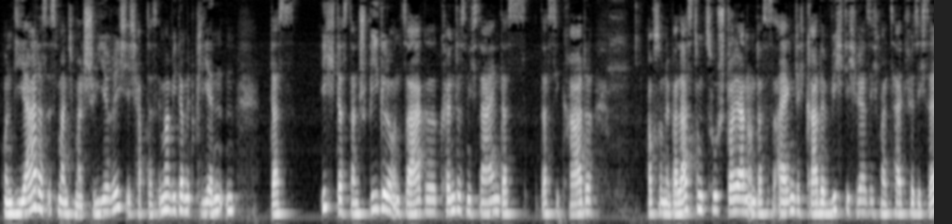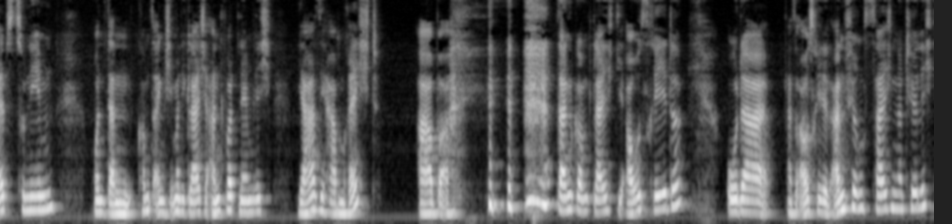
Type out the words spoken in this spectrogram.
Und ja, das ist manchmal schwierig. Ich habe das immer wieder mit Klienten, dass ich das dann spiegle und sage, könnte es nicht sein, dass, dass sie gerade auf so eine Überlastung zusteuern und dass es eigentlich gerade wichtig wäre, sich mal Zeit für sich selbst zu nehmen. Und dann kommt eigentlich immer die gleiche Antwort, nämlich, ja, Sie haben recht, aber dann kommt gleich die Ausrede oder also Ausrede in Anführungszeichen natürlich,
